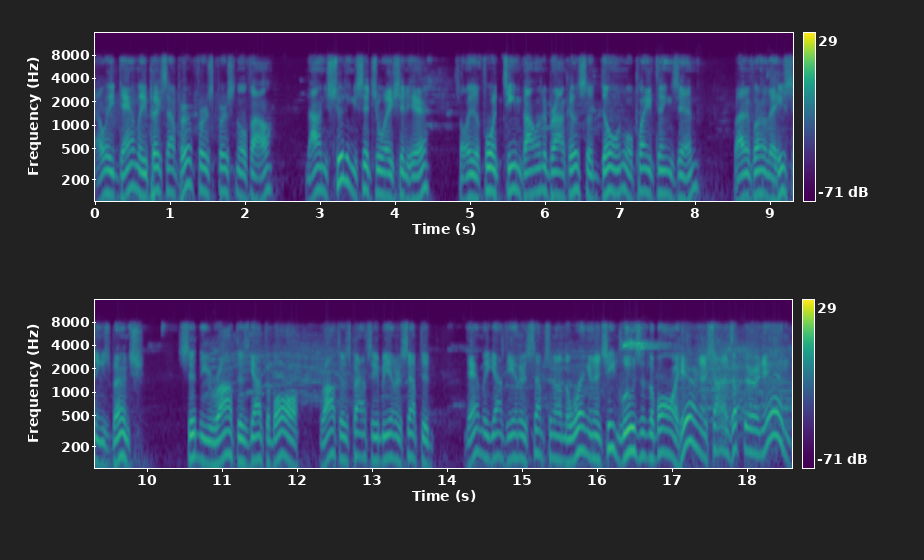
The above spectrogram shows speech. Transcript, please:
Ellie Danley picks up her first personal foul. Non shooting situation here. It's only the fourth team foul in the Broncos, so Doane will play things in right in front of the Hastings bench. Sydney Roth has got the ball. Roth is passing to be intercepted. Danley got the interception on the wing, and then she loses the ball here, and the shot is up there and in.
